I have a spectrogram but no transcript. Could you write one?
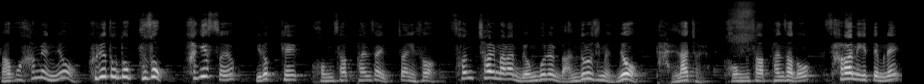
라고 하면요. 그래도 너 구속하겠어요? 이렇게 검사, 판사 입장에서 선처할 만한 명분을 만들어주면요. 달라져요. 검사, 판사도 사람이기 때문에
